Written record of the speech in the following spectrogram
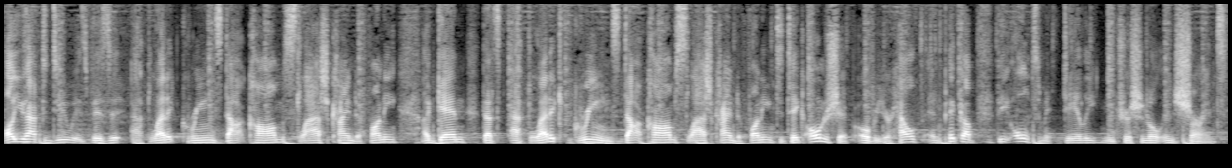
All you have to do is visit athleticgreens.com slash kind of funny. Again, that's athleticgreens.com slash kind of funny to take ownership over your health and pick up the ultimate daily nutritional insurance.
